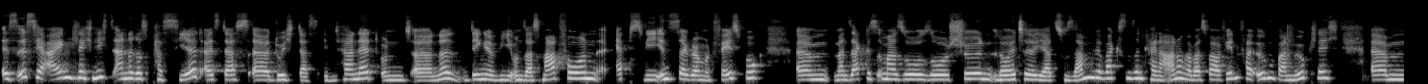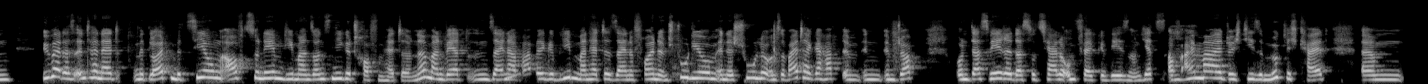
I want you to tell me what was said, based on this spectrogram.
es ist ja eigentlich nichts anderes passiert, als dass äh, durch das Internet und äh, ne, Dinge wie unser Smartphone, Apps wie Instagram und Facebook, ähm, man sagt es immer so, so schön, Leute ja zusammengewachsen sind, keine Ahnung, aber es war auf jeden Fall irgendwann möglich, ähm, über das Internet mit Leuten Beziehungen aufzunehmen, die man sonst nie getroffen hätte. Ne? Man wäre in seiner mhm. Bubble geblieben, man hätte seine Freunde im Studium, in der Schule und so weiter gehabt, im, im, im Job und das wäre das soziale Umfeld gewesen. Und jetzt auf mhm. einmal durch diese Möglichkeit, ähm,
